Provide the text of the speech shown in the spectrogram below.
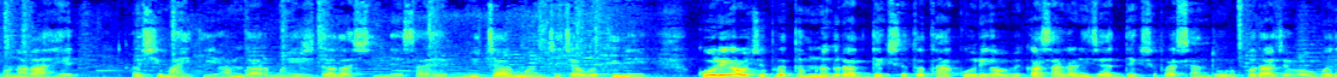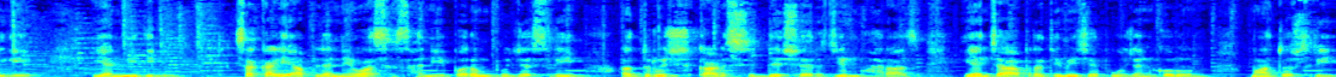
होणार आहेत. अशी माहिती आमदार महेशदादा शिंदेसाहेब विचार मंचच्या वतीने कोरेगावचे प्रथम नगराध्यक्ष तथा कोरेगाव विकास आघाडीचे अध्यक्ष प्रशांत उर्फ राजाभाऊ बर्गे यांनी दिली. सकाळी आपल्या निवासस्थानी परमपूज्य श्री अदृश काळसिद्धेश्वरजी महाराज यांच्या प्रतिमेचे पूजन करून मातोश्री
